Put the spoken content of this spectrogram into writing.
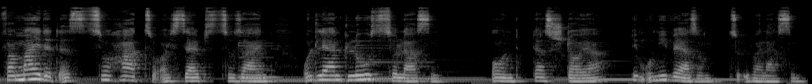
Vermeidet es, zu hart zu euch selbst zu sein und lernt loszulassen und das Steuer dem Universum zu überlassen.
